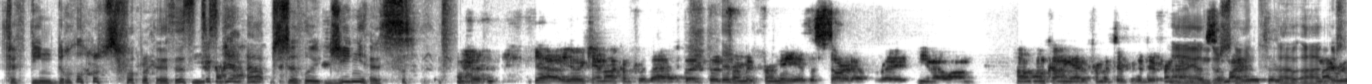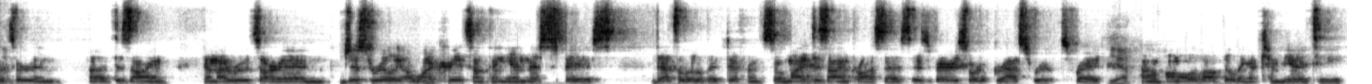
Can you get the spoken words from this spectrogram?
fifteen dollars for it. It's just absolute genius. yeah, you know, we can't knock him for that. But but for me, for me as a startup, right? You know, I'm I'm coming at it from a, diff- a different I angle. Understand. So my roots are, my roots are in uh, design, and my roots are in just really I want to create something in this space that's a little bit different. So my design process is very sort of grassroots, right? Yeah. Um, I'm all about building a community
